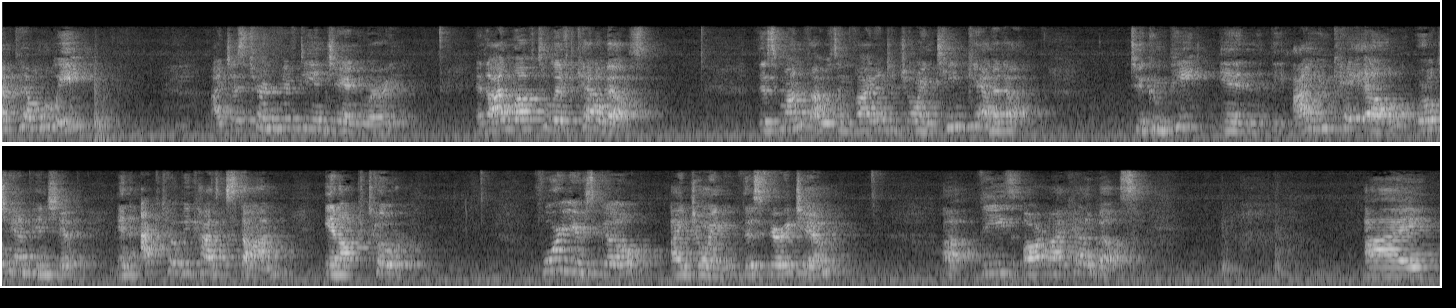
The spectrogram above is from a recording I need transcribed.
I'm Pamela Wheat. I just turned 50 in January, and I love to lift kettlebells. This month I was invited to join Team Canada to compete in the IUKL World Championship in Aktobe, Kazakhstan in October. Four years ago, I joined this very gym. Uh, these are my kettlebells. I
